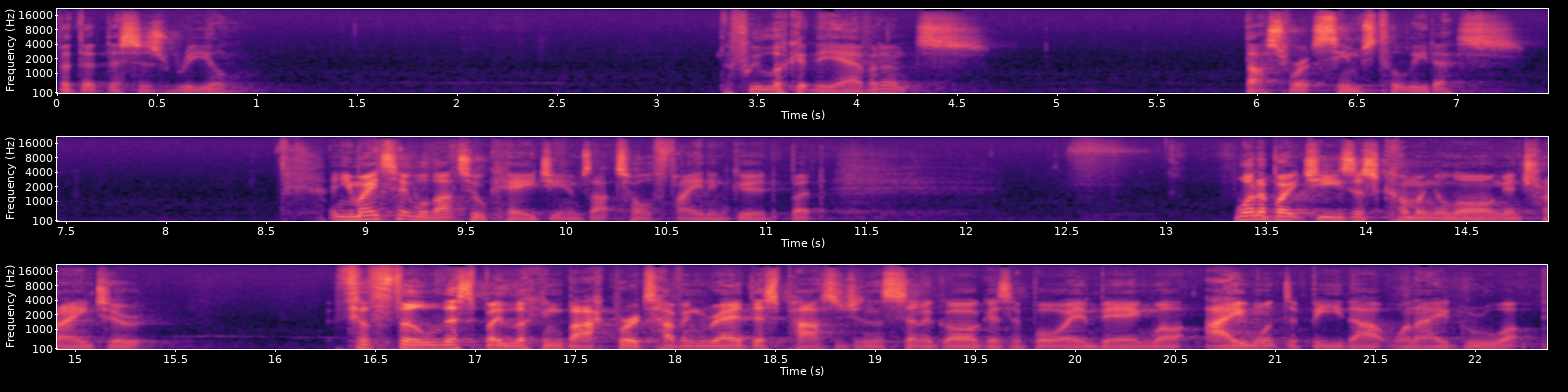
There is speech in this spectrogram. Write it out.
but that this is real. If we look at the evidence, that's where it seems to lead us. And you might say, well, that's okay, James, that's all fine and good, but what about Jesus coming along and trying to fulfill this by looking backwards, having read this passage in the synagogue as a boy and being, well, I want to be that when I grew up?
